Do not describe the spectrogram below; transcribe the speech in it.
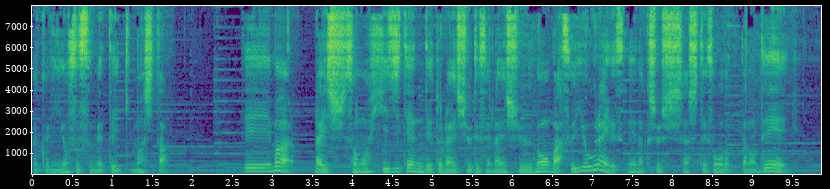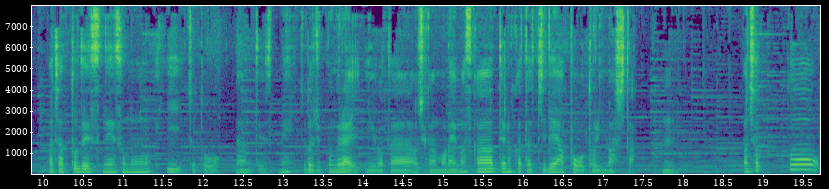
確認を進めていきました。で、まあ、来週、その日時点で言うと来週ですね、来週の、まあ水曜ぐらいですね、なんか出社してそうだったので、まあ、チャットですね、その日、ちょっと、なんていうんですかね、ちょっと10分ぐらい夕方お時間もらえますかっていうような形でアポを取りました。うん。まあ、チャット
